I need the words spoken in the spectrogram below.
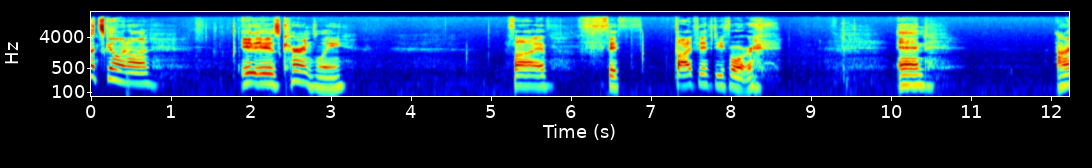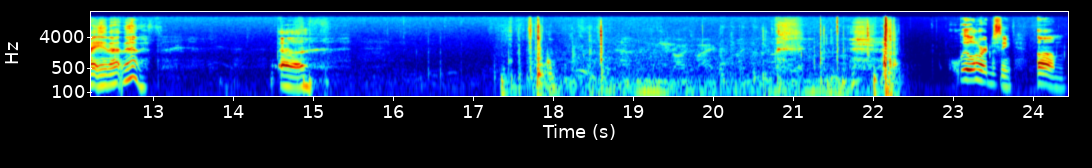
What's going on? It is currently 5 554 and I am at Mammoth. Uh a little hard to see. Um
